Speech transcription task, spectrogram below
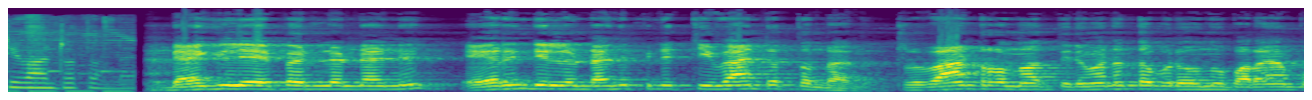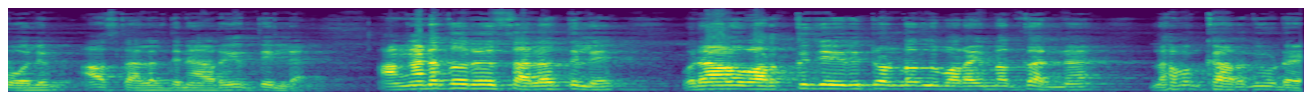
ട്രിവാൻഡ്രത്തുണ്ടായിരുന്നു. ബാംഗ്ലൂർ എയർപോർട്ടിലുണ്ടായിരുന്നു എയർ ഇന്ത്യയിലുണ്ടായിരുന്നു പിന്നെ ടിവാൻഡ്രത്ത് ഉണ്ടായിരുന്നു ട്രിവാൻഡ്രം എന്നാ തിരുവനന്തപുരം എന്ന് പറയാൻ പോലും ആ സ്ഥലത്തിന് അറിയത്തില്ല. അങ്ങനത്തെ ഒരു സ്ഥലത്തിൽ ഒരാൾ വർക്ക് ചെയ്തിട്ടുണ്ടെന്ന് പറയുമ്പോൾ തന്നെ നമുക്ക് അറിഞ്ഞുകൂടെ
